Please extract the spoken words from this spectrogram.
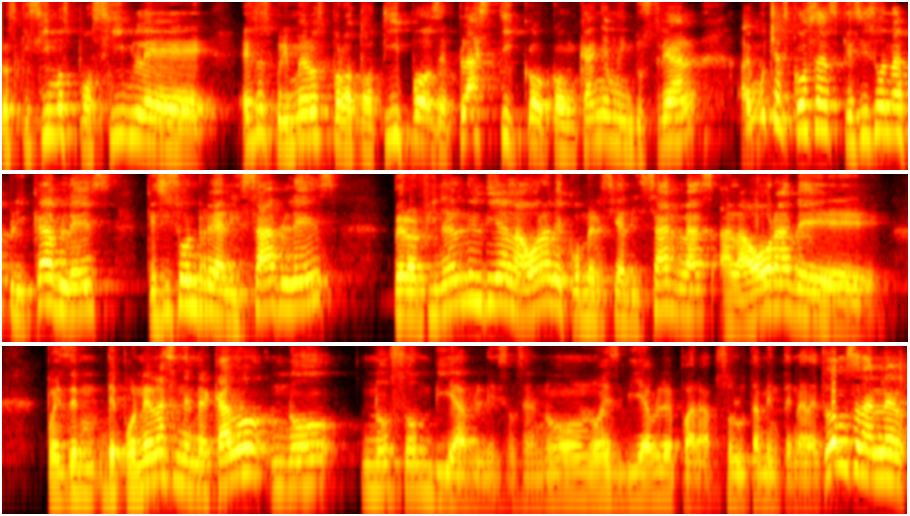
los que hicimos posible esos primeros prototipos de plástico con cáñamo industrial, hay muchas cosas que sí son aplicables, que sí son realizables, pero al final del día, a la hora de comercializarlas, a la hora de, pues de, ponerlas en el mercado, no, no son viables, o sea, no, no es viable para absolutamente nada. Entonces vamos a darle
